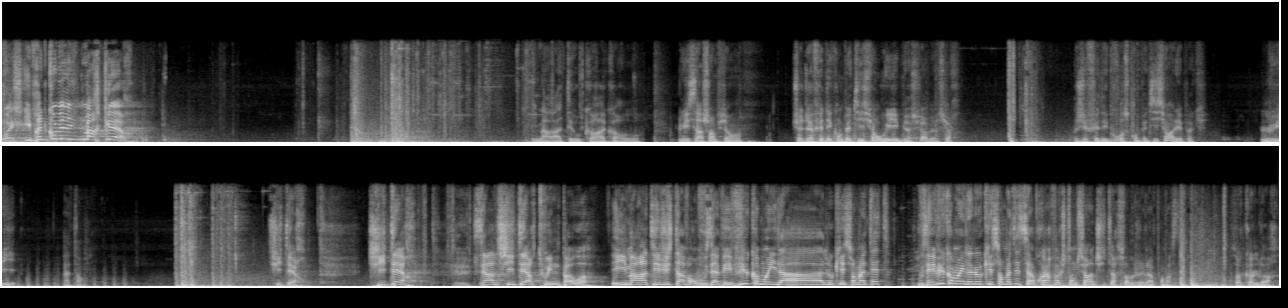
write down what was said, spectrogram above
Wesh, ils prennent combien de marqueurs? Il m'a raté au corps à corps, gros. Lui, c'est un champion. Hein. Tu as déjà fait des compétitions? Oui, bien sûr, bien sûr. J'ai fait des grosses compétitions à l'époque. Lui... Attends. Cheater. Cheater C'est un cheater, Twin Power. Et il m'a raté juste avant. Vous avez vu comment il a loqué sur ma tête? Vous avez vu comment il a loqué sur ma tête? C'est la première fois que je tombe sur un cheater sur le jeu, là, pour l'instant. Sur Cold War.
